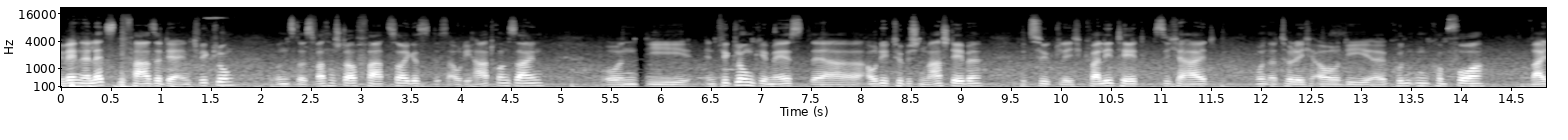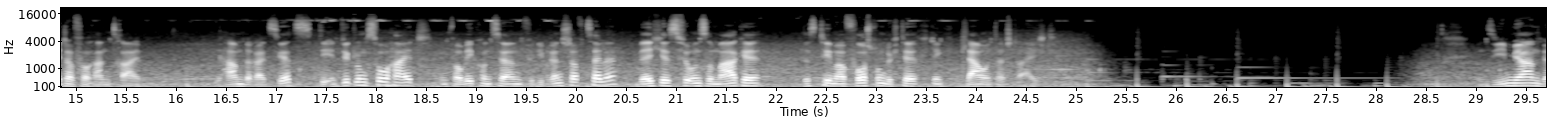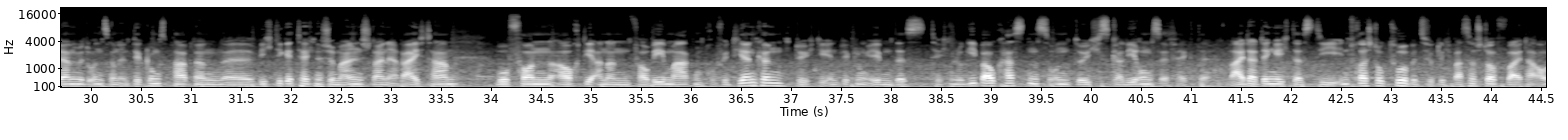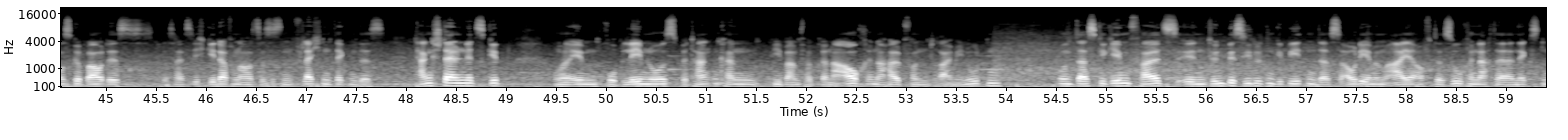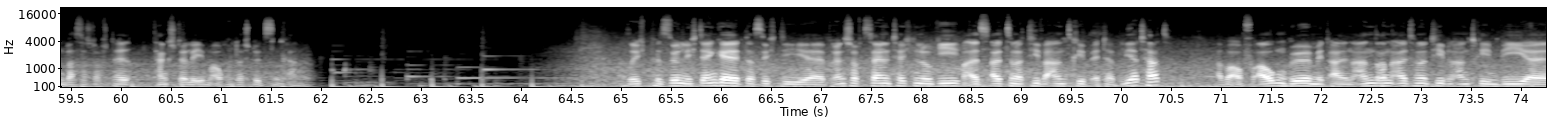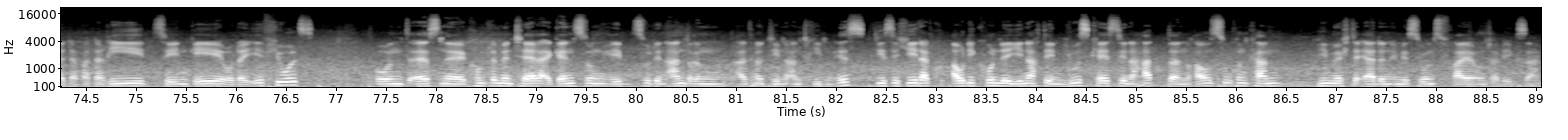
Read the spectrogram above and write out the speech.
Wir werden in der letzten Phase der Entwicklung unseres Wasserstofffahrzeuges, des Audi Hartron sein und die Entwicklung gemäß der Audi-typischen Maßstäbe bezüglich Qualität, Sicherheit und natürlich auch die äh, Kundenkomfort weiter vorantreiben. Wir haben bereits jetzt die Entwicklungshoheit im VW-Konzern für die Brennstoffzelle, welches für unsere Marke das Thema Vorsprung durch Technik klar unterstreicht. In sieben Jahren werden wir mit unseren Entwicklungspartnern äh, wichtige technische Meilensteine erreicht haben, wovon auch die anderen VW-Marken profitieren können, durch die Entwicklung eben des Technologiebaukastens und durch Skalierungseffekte. Weiter denke ich, dass die Infrastruktur bezüglich Wasserstoff weiter ausgebaut ist. Das heißt, ich gehe davon aus, dass es ein flächendeckendes Tankstellennetz gibt, wo man eben problemlos betanken kann, wie beim Verbrenner auch, innerhalb von drei Minuten. Und dass gegebenenfalls in dünn besiedelten Gebieten das Audi MMI auf der Suche nach der nächsten Wasserstofftankstelle eben auch unterstützen kann. Also ich persönlich denke, dass sich die äh, Brennstoffzellentechnologie als alternativer Antrieb etabliert hat, aber auf Augenhöhe mit allen anderen alternativen Antrieben wie äh, der Batterie, CNG oder E-Fuels und es eine komplementäre Ergänzung eben zu den anderen alternativen Antrieben ist, die sich jeder Audi-Kunde je nach dem Use Case, den er hat, dann raussuchen kann, wie möchte er denn emissionsfrei unterwegs sein.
